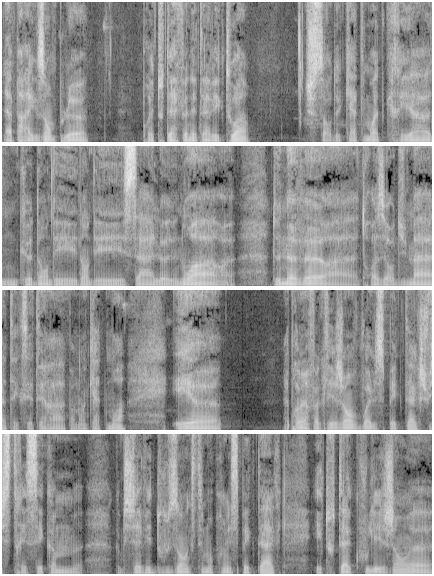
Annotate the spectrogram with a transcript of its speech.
Là, par exemple, euh, pour être tout à fait honnête avec toi, je sors de 4 mois de créa, donc dans des, dans des salles noires de 9h à 3h du mat, etc. pendant 4 mois. Et la première fois que les gens voient le spectacle, je suis stressé comme, comme si j'avais 12 ans, que c'était mon premier spectacle. Et tout à coup, les gens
